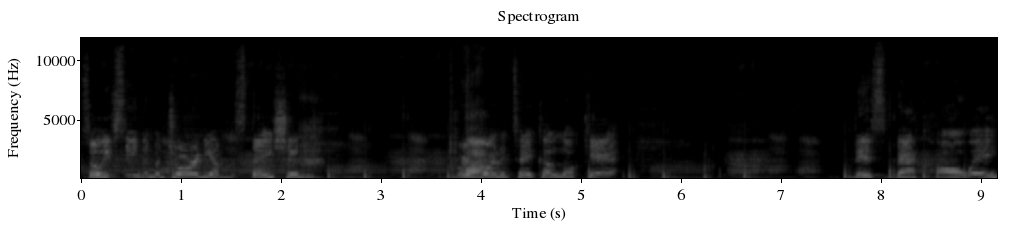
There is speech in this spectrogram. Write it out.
So we've seen the majority of the station. We're going to take a look at this back hallway.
